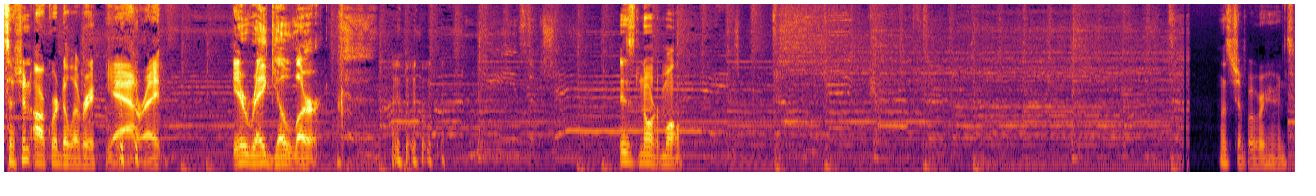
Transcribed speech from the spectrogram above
That's such an awkward delivery. Yeah, right? Irregular. Is normal. Let's jump over here and see.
